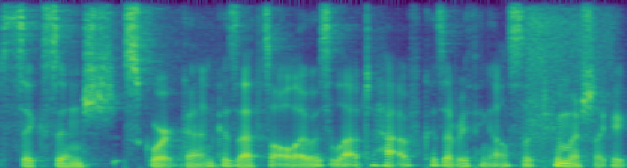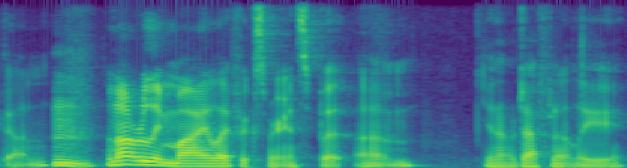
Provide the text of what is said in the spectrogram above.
six inch squirt gun because that's all I was allowed to have because everything else looked too much like a gun. Mm. So not really my life experience, but um, you know, definitely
